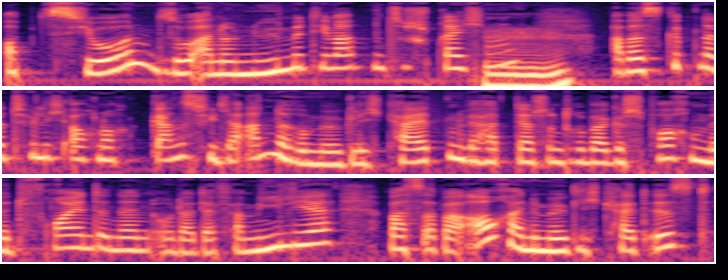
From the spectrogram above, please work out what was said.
Option, so anonym mit jemandem zu sprechen. Mhm. Aber es gibt natürlich auch noch ganz viele andere Möglichkeiten. Wir hatten ja schon drüber gesprochen mit Freundinnen oder der Familie. Was aber auch eine Möglichkeit ist,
